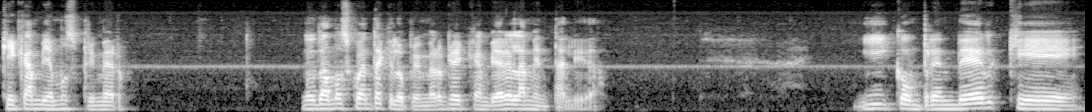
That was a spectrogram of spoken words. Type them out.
¿qué cambiamos primero? Nos damos cuenta que lo primero que hay que cambiar es la mentalidad. Y comprender que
